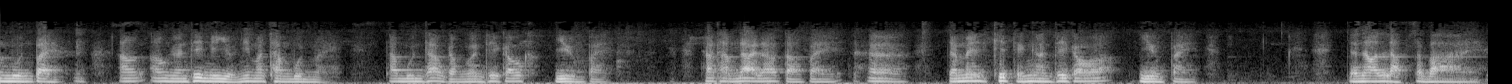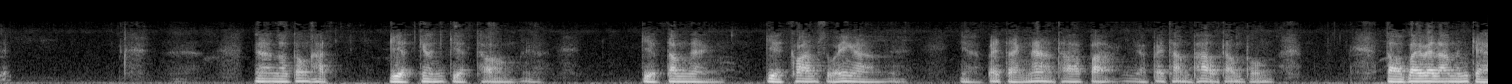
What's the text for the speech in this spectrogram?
ำบุญไป เอาเอาเงินที่มีอยู่นี่มาทำบุญใหม่ทำบุญเท่ากับเงินที่เขายืมไป ถ้าทำได้แล้วต่อไป เออ จะไม่คิดถึงเงินที่เขา ยืมไป จะนอนหลับสบายนะเราต้องหัดเกียรติเงินเกียรติทอง เกียรติตำแหน่ง เกียรติความสวยงามอย่าไปแต่งหน้าทาปาก อย่าไปทำเผ้าทำผม ต่อไปเวลามันแก่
